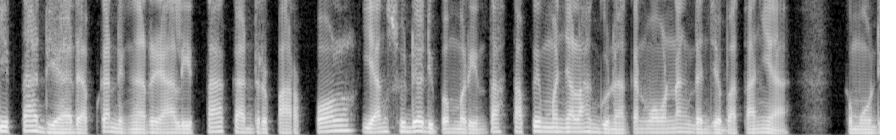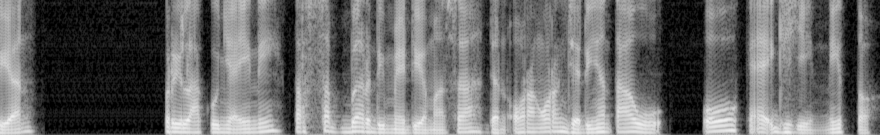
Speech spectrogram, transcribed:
kita dihadapkan dengan realita kader parpol yang sudah di pemerintah tapi menyalahgunakan wewenang dan jabatannya. Kemudian perilakunya ini tersebar di media massa dan orang-orang jadinya tahu, oh kayak gini toh.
